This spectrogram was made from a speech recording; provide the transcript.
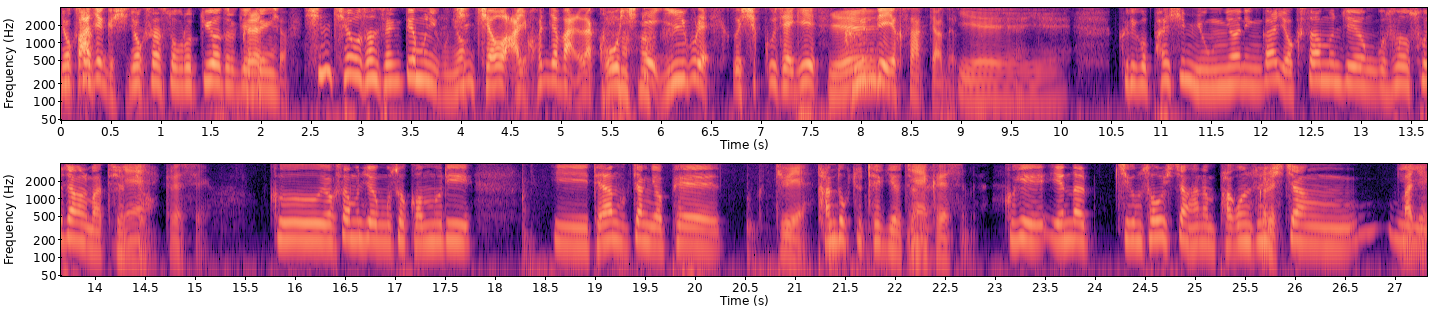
역사, 빠진 것이죠. 역사 속으로 뛰어들게 그렇죠. 된 신채호 선생 때문이군요. 신채호 아니 혼자만 아니라 그 시대 일굴의 그 19세기 예. 근대 역사학자들. 예, 예. 그리고 86년인가 역사문제연구소 소장을 맡으셨죠. 예, 그랬어요. 그 역사문제연구소 건물이 이 대한극장 옆에 뒤에 단독 주택이었잖아요. 예, 그랬습니다. 그게 옛날 지금 서울시장 하는 박원순 그렇죠. 시장이 맞아요.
